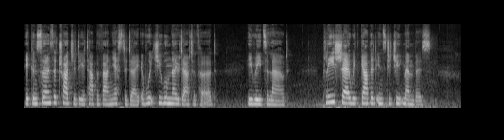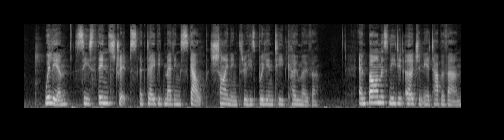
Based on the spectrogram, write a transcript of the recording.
It concerns the tragedy at Aberfan yesterday, of which you will no doubt have heard. He reads aloud Please share with gathered Institute members. William sees thin strips of David Melling's scalp shining through his brilliantied comb over. Embalmers needed urgently at Aberfan.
